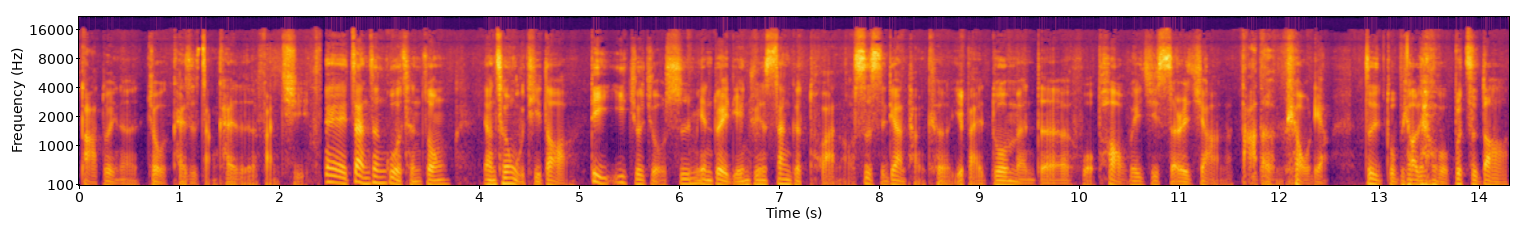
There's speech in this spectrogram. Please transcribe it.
大队呢就开始展开了反击。在战争过程中，杨成武提到，第一九九师面对联军三个团哦，四十辆坦克，一百多门的火炮、飞机十二架，打得很漂亮。这多漂亮 我不知道。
